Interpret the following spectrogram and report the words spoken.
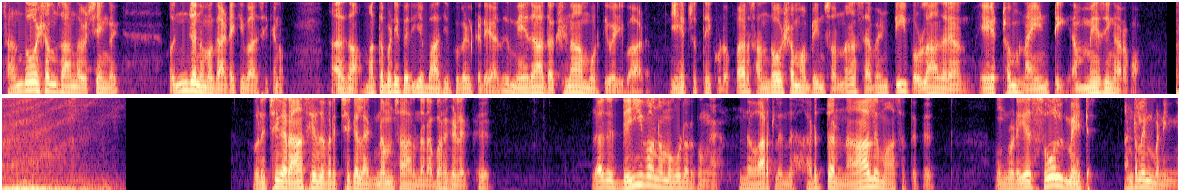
சந்தோஷம் சார்ந்த விஷயங்கள் கொஞ்சம் நமக்கு அடக்கி வாசிக்கணும். அதுதான். மற்றபடி பெரிய பாதிப்புகள் கிடையாது. மேதா தட்சிணாமூர்த்தி வழிபாடு. ஏற்றத்தை கொடுப்பார். சந்தோஷம் அப்படின்னு சொன்னால் செவன்ட்டி பொருளாதார ஏற்றம் நைன்ட்டி அமேசிங்காக இருக்கும். விருச்சிக ராசியில் விருச்சிக லக்னம் சார்ந்த நபர்களுக்கு அதாவது தெய்வம் நம்ம கூட இருக்குங்க. இந்த வாரத்துலேருந்து அடுத்த நாலு மாதத்துக்கு உங்களுடைய சோல்மேட் அண்டர்லைன் பண்ணிங்க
